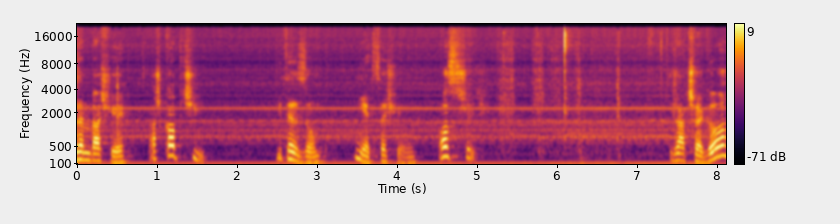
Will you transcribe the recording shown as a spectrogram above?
Zęba się aż kopci. I ten ząb nie chce się ostrzyć. Dlaczego?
